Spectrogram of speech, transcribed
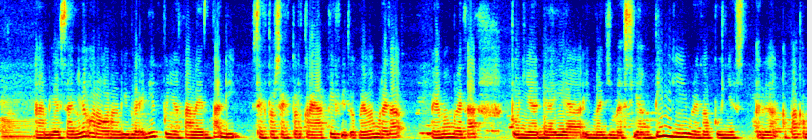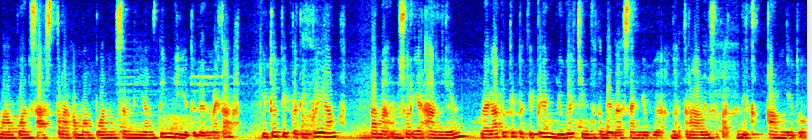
Oh. Nah, biasanya orang-orang Libra ini punya talenta di sektor-sektor kreatif gitu. Memang mereka memang mereka punya daya imajinasi yang tinggi, mereka punya ada apa kemampuan sastra, kemampuan seni yang tinggi gitu dan mereka itu tipe-tipe yang karena unsurnya angin, mereka tuh tipe-tipe yang juga cinta kebebasan juga, nggak terlalu suka dikekang gitu.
